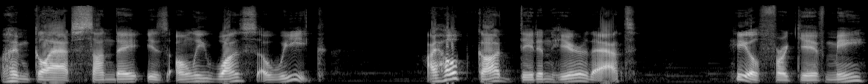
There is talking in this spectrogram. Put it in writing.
I'm glad Sunday is only once a week. I hope God didn't hear that. He'll forgive me.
